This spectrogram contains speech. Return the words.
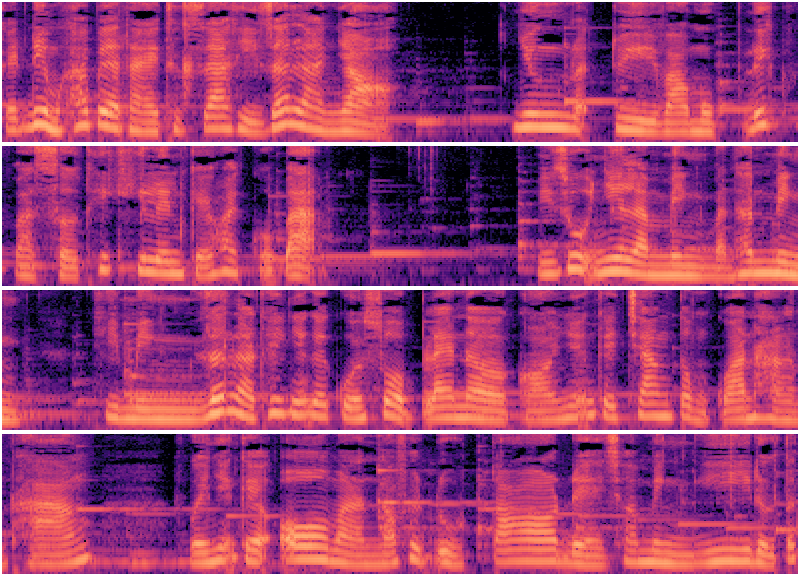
Cái điểm khác biệt này thực ra thì rất là nhỏ, nhưng lại tùy vào mục đích và sở thích khi lên kế hoạch của bạn. Ví dụ như là mình, bản thân mình thì mình rất là thích những cái cuốn sổ planner có những cái trang tổng quan hàng tháng với những cái ô mà nó phải đủ to để cho mình ghi được tất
